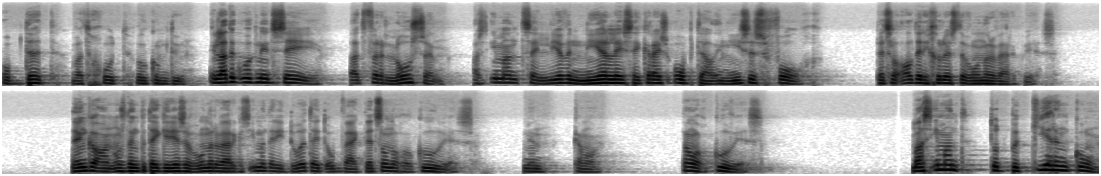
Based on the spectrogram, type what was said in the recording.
op dit wat God wil kom doen. En laat ek ook net sê dat verlossing as iemand sy lewe neerlê, sy kruis optel en Jesus volg, dit sal altyd die grootste wonderwerk wees. Dink aan, ons dink baie keer dis 'n wonderwerk as iemand uit die dood uit opwek, dit sal nogal cool wees. I mean, come on. Dit sal nogal cool wees. Maar as iemand tot bekering kom,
